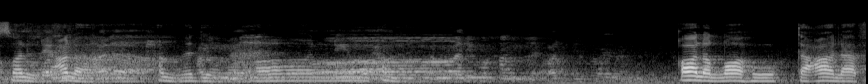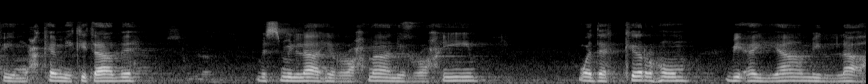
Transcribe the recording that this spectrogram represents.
صل على محمد وآل محمد. قال الله تعالى في محكم كتابه بسم الله الرحمن الرحيم وذكرهم بأيام الله.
